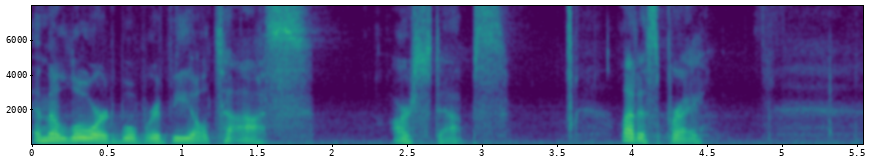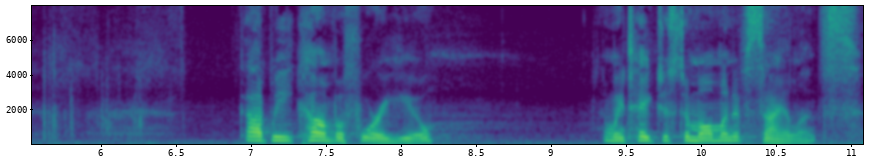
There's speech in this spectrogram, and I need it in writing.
And the Lord will reveal to us our steps. Let us pray. God, we come before you and we take just a moment of silence.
